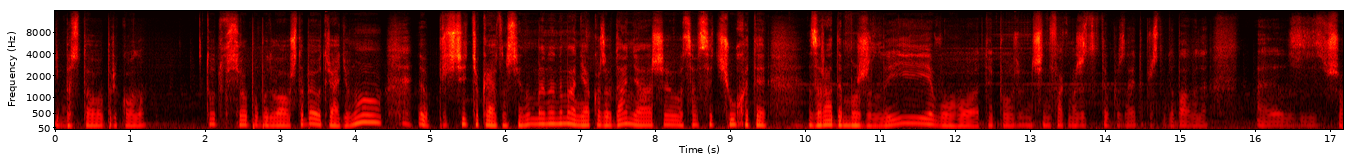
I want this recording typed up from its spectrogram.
І без того приколу. Тут все побудував. Штаби отрядів. Ну, е, прочтіть окретності. Ну, в мене немає ніякого завдання, а ще оце все чухати заради можливого, типу, ще не факт, може це, типу, знаєте, просто додали, е, що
